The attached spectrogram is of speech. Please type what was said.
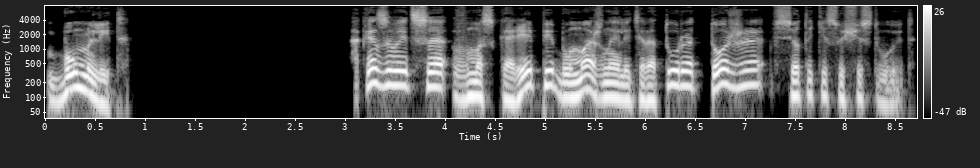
Бумлит. Оказывается, в Маскарепе бумажная литература тоже все-таки существует.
